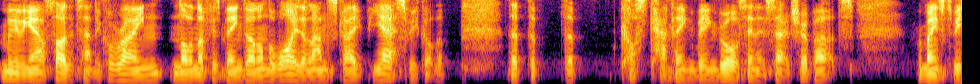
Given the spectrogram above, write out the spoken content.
moving outside the technical reign, not enough is being done on the wider landscape. Yes, we've got the the the, the cost capping being brought in, etc. But remains to be.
